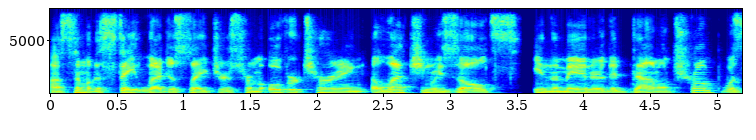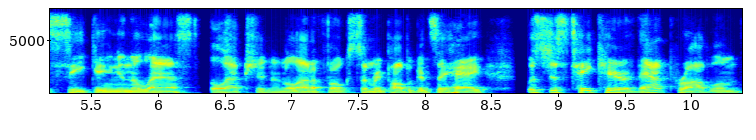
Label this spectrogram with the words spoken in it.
uh, some of the state legislatures from overturning election results in the manner that Donald Trump was seeking in the last election. And a lot of folks, some Republicans say, hey, let's just take care of that problem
